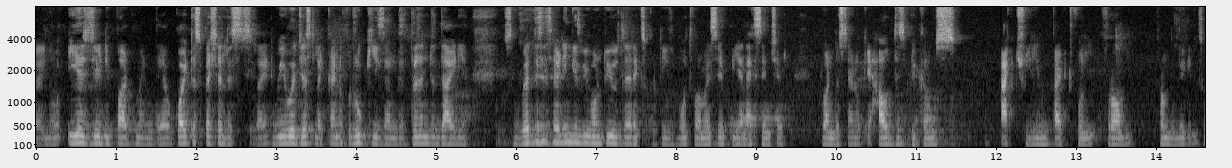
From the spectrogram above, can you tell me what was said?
uh, you know ESG department, they have quite a specialist, right? We were just like kind of rookies, and they presented the idea. So where this is heading is we want to use their expertise, both from SAP and Accenture, to understand okay how this becomes actually impactful from from the beginning. So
